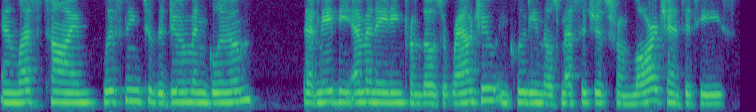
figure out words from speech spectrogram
and less time listening to the doom and gloom that may be emanating from those around you, including those messages from large entities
